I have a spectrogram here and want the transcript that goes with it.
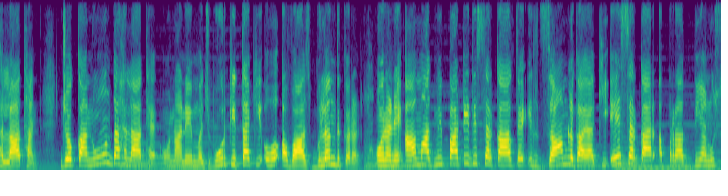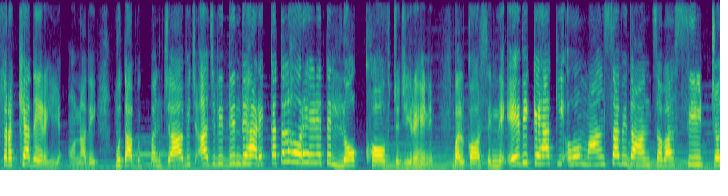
ਹਾਲਾਤ ਹਨ, ਜੋ ਕਾਨੂੰਨ ਦਾ ਹਾਲਾਤ ਹੈ, ਉਹਨਾਂ ਨੇ ਮਜਬੂਰ ਕੀਤਾ ਕਿ ਉਹ ਆਵਾਜ਼ ਬੁਲੰਦ ਕਰਨ। ਉਹਨਾਂ ਨੇ ਆਮ ਆਦਮੀ ਪਾਰਟੀ ਦੀ ਸਰਕਾਰ ਤੇ ਇਲਜ਼ਾਮ ਲਗਾਇਆ ਕਿ ਇਹ ਸਰਕਾਰ ਅਪਰਾਧੀਆਂ ਨੂੰ ਸੁਰੱਖਿਆ ਦੇ ਰਹੀ ਹੈ। ਉਹਨਾਂ ਦੇ ਮੁਤਾਬਕ ਪੰਜਾਬ ਵਿੱਚ ਅੱਜ ਵੀ ਦਿਨ ਦਿਹਾੜੇ ਕਤਲ ਹੋ ਰਹੇ ਨੇ ਤੇ ਲੋਕ ਖੌਫ 'ਚ ਜੀ ਰਹੇ ਨੇ। ਬਲਕੌਰ ਸਿੰਘ ਨੇ ਇਹ ਵੀ ਕਿਹਾ ਕਿ ਉਹ ਮਾਨਸਾ ਵਿਧਾਨ ਸਭਾ ਸੀਟ 'ਚ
